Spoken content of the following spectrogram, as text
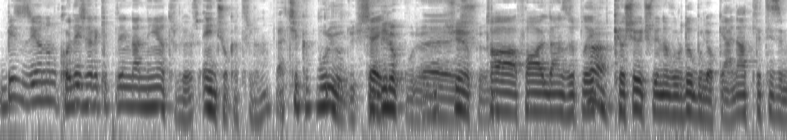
Biz Zion'un kolej hareketlerinden neyi hatırlıyoruz? En çok hatırlanan. Ya çıkıp vuruyordu işte. Şey, blok vuruyordu. Ee, şey yapıyordu. Ta faulden zıplayıp Ha. köşe üçlüğüne vurduğu blok yani atletizm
